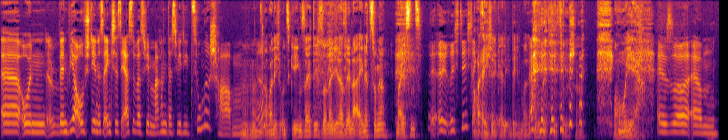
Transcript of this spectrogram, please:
äh, und wenn wir aufstehen, ist eigentlich das Erste, was wir machen, dass wir die Zunge schaben. Mhm, ja? Aber nicht uns gegenseitig, sondern jeder seine eigene Zunge, meistens. Äh, richtig. Aber echt eine geile Idee, mal Oh yeah. Also, ähm,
